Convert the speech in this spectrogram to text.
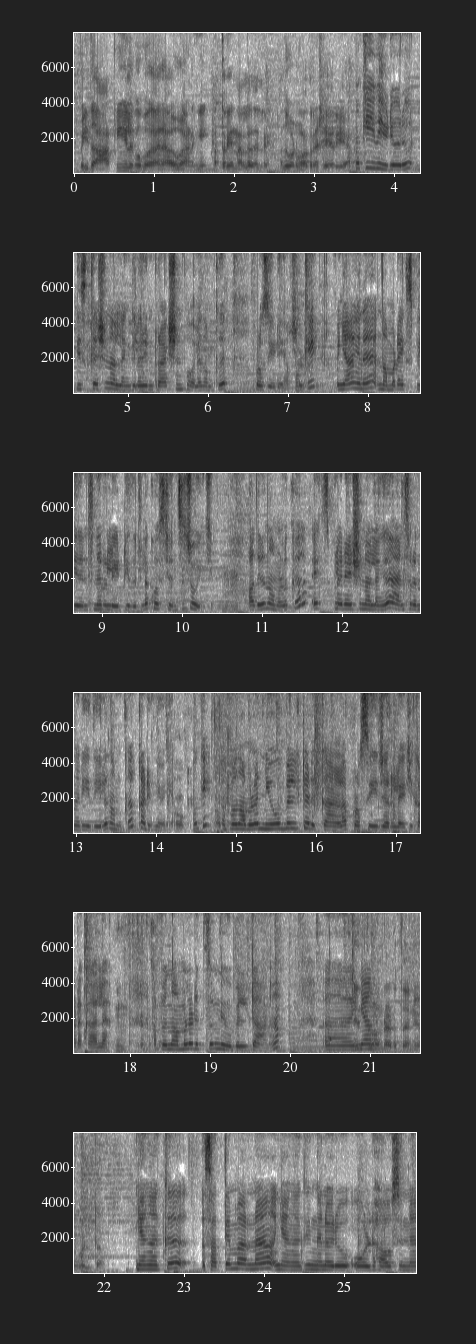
അപ്പോൾ ഇത് ആർക്കെങ്കിലൊക്കെ ഉപകാരമാവുകയാണെങ്കിൽ അത്രയും നല്ലതല്ലേ? അതുകൊണ്ട് മാത്രം ഷെയർ ചെയ്യാം നമുക്ക് ഈ വീഡിയോ ഒരു ഡിസ്കഷൻ അല്ലെങ്കിൽ ഒരു ഇൻട്രാക്ഷൻ പോലെ നമുക്ക് പ്രൊസീഡ് ചെയ്യാം. ഓക്കെ അപ്പോൾ ഞാൻ ഇങ്ങനെ നമ്മുടെ എക്സ്പീരിയൻസിനെ റിലേറ്റ് ചെയ്തിട്ടുള്ള ക്വസ്റ്റ്യൻസ് ചോദിക്കും. അതിന് നമ്മൾക്ക് എക്സ്പ്ലനേഷൻ അല്ലെങ്കിൽ ആൻസർ എന്ന രീതിയിൽ നമുക്ക് കണ്ടിന്യൂ ചെയ്യാം. ഓക്കെ അപ്പോൾ നമ്മൾ ന്യൂ ബിൽറ്റ് എടുക്കാനുള്ള പ്രൊസീജിയറിലേക്ക് കടക്കാം അല്ലേ? അപ്പോൾ നമ്മളെടുത്തും ന്യൂ ബിൽറ്റ് ആണ്. ഞാൻ ന്യൂ ബിൽറ്റ് ഞങ്ങൾക്ക് സത്യം പറഞ്ഞാൽ ഞങ്ങൾക്ക് ഇങ്ങനെ ഒരു ഓൾഡ് ഹൗസിന്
